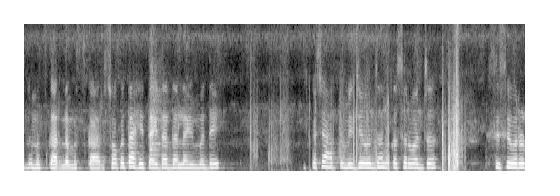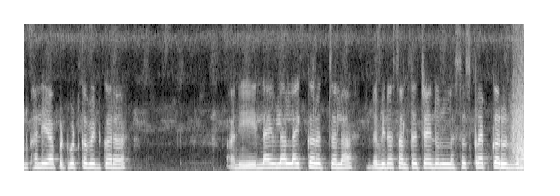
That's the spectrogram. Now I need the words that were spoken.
नमस्कार नमस्कार. स्वागत आहे ताई दादा लाईव्हमध्ये कशा आहात तुम्ही? जेवण झालं का सर्वांचं? सीसीवरून खाली या पटपट कमेंट करा. आणि लाईव्हला लाईक करत चला. नवीन असाल तर चॅनलला सबस्क्राईब करून घ्या.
